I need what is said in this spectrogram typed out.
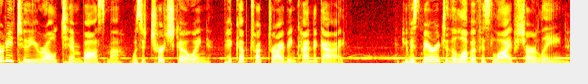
32 year old Tim Bosma was a church going, pickup truck driving kind of guy. He was married to the love of his life, Sharlene,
